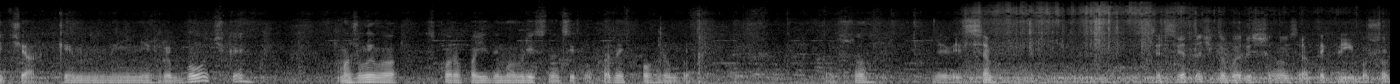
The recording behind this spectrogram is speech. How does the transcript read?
Печарки, міні-грибочки. Можливо, скоро поїдемо в ліс на ці виходить по гриби. Так що, дивіться. Ця світлочка вирішила взяти хлібушок.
